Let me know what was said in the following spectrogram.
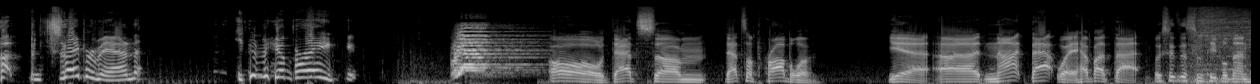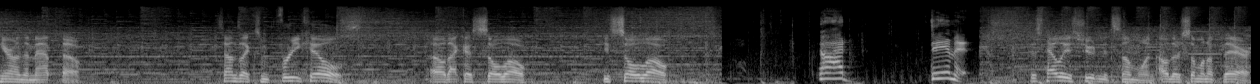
uh, sniper man, give me a break. Oh, that's, um, that's a problem. Yeah, uh, not that way. How about that? Looks like there's some people down here on the map, though. Sounds like some free kills. Oh, that guy's so low. He's so low. God damn it! This heli is shooting at someone. Oh, there's someone up there.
